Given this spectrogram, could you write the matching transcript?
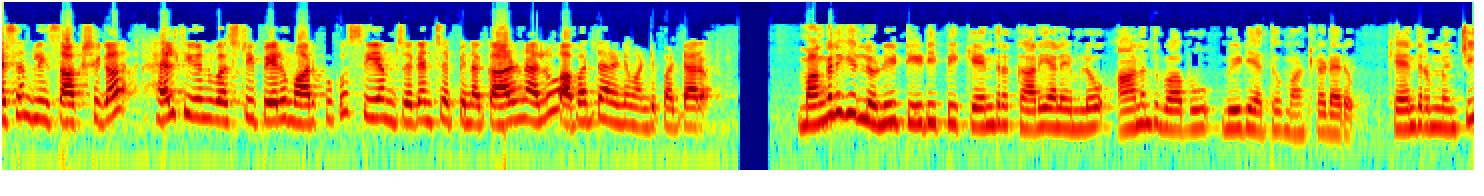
అసెంబ్లీ సాక్షిగా హెల్త్ యూనివర్సిటీ పేరు మార్పుకు సీఎం జగన్ చెప్పిన కారణాలు అబద్దాలని మండిపడ్డారు. మంగళగిరిలోని టీడీపీ కేంద్ర కార్యాలయంలో ఆనందబాబు మీడియాతో మాట్లాడారు. కేంద్రం నుంచి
